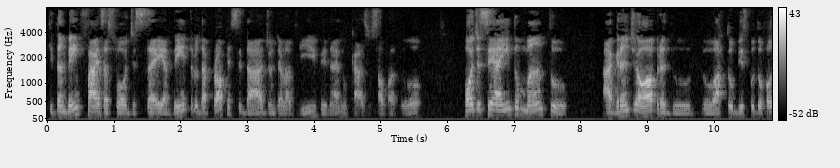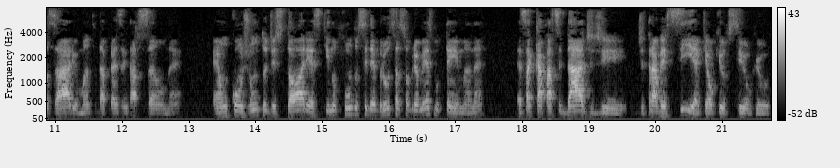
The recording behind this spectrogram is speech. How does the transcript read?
que também faz a sua odisseia dentro da própria cidade onde ela vive, né, no caso Salvador pode ser ainda o manto, a grande obra do, do Arthur Bispo do Rosário, o manto da apresentação, né? É um conjunto de histórias que, no fundo, se debruça sobre o mesmo tema, né? Essa capacidade de, de travessia, que é o que o Silvio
